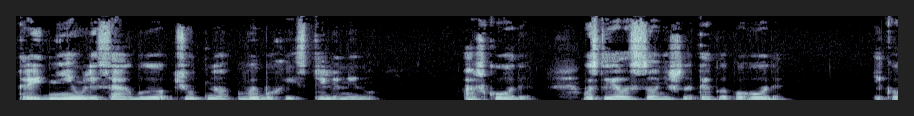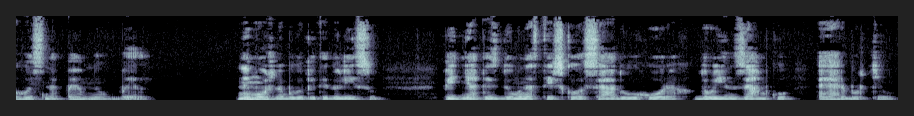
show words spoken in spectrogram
Три дні у лісах було чутно вибухи і стрілянину. А шкода, бо стояла сонячна тепла погода, і когось, напевно, вбили. Не можна було піти до лісу, піднятись до монастирського саду у горах, до руїн замку, гербуртів.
